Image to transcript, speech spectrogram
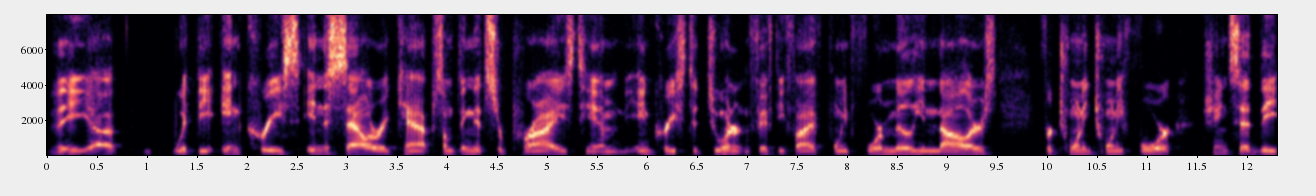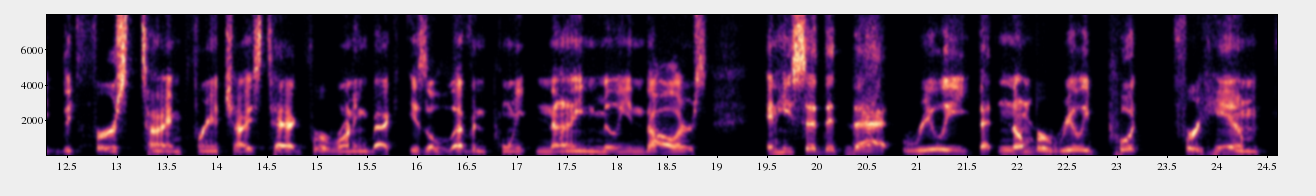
The uh, with the increase in the salary cap, something that surprised him, the increase to $255.4 million for 2024. Schoen said the, the first time franchise tag for a running back is $11.9 million. And he said that that really, that number really put for him –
